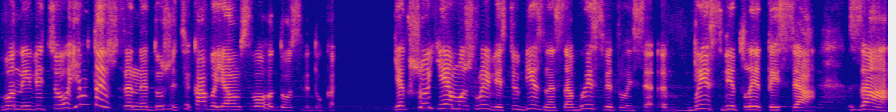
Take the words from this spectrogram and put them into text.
вони від цього їм теж це не дуже цікаво. Я вам свого досвіду кажу. Якщо є можливість у бізнеса висвітлися, е, висвітлитися за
